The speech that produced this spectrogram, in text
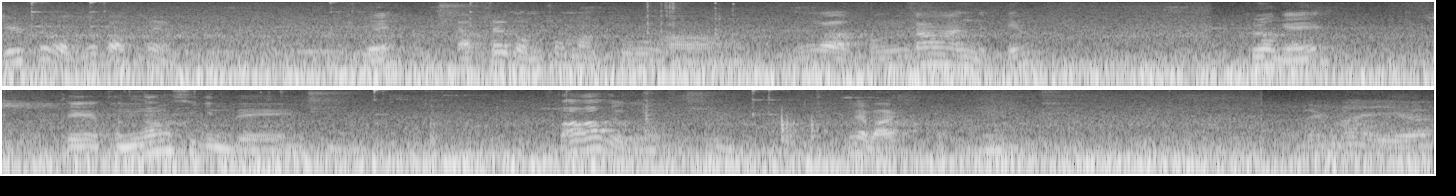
찔 수가 없을 것 같아. 왜? 야채도 엄청 많고, 뭔가 건강한 느낌? 그러게. 되게 건강식인데 싸가지고. 응. 근데 맛있어. 음. 얼마예요?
